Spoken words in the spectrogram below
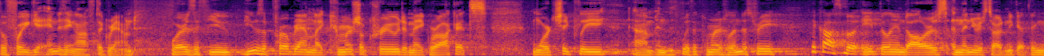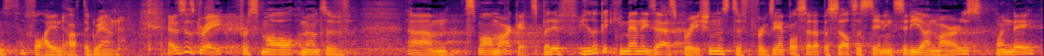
before you get anything off the ground. Whereas if you use a program like Commercial Crew to make rockets more cheaply um, in, with the commercial industry, it costs about $8 billion and then you're starting to get things flying off the ground. Now this is great for small amounts of um, small markets. But if you look at humanity's aspirations to, for example, set up a self-sustaining city on Mars one day,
